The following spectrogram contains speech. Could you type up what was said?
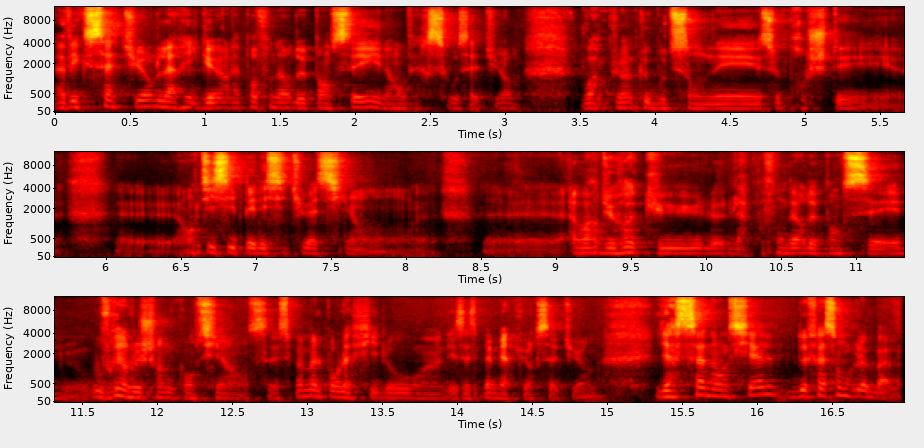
avec Saturne, la rigueur, la profondeur de pensée, il est en verso Saturne, voir plus loin que le bout de son nez, se projeter, euh, euh, anticiper les situations, euh, avoir du recul, de la profondeur de pensée, ouvrir le champ de conscience, c'est pas mal pour la philo, hein, les aspects Mercure-Saturne. Il y a ça dans le ciel de façon globale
